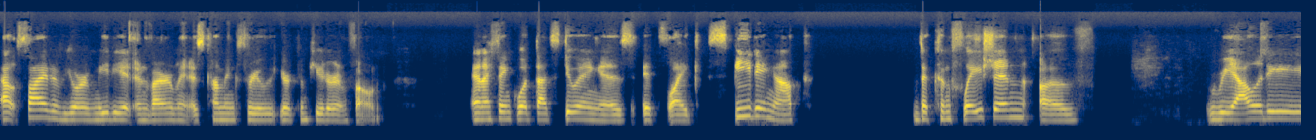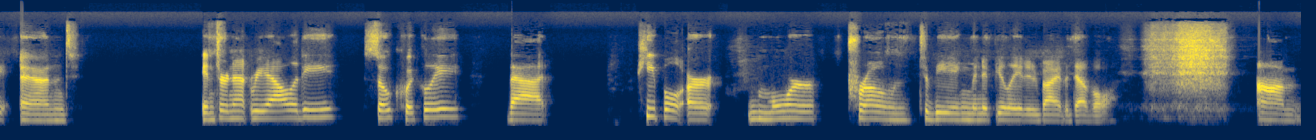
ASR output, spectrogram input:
outside of your immediate environment is coming through your computer and phone. And I think what that's doing is it's like speeding up the conflation of reality and internet reality so quickly that people are more prone to being manipulated by the devil. Um,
